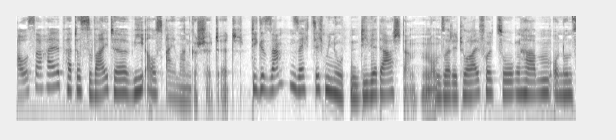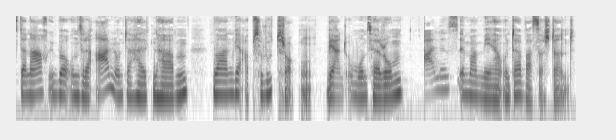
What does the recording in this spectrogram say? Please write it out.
Außerhalb hat es weiter wie aus Eimern geschüttet. Die gesamten 60 Minuten, die wir da standen, unser Ritual vollzogen haben und uns danach über unsere Ahnen unterhalten haben, waren wir absolut trocken, während um uns herum alles immer mehr unter Wasser stand.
